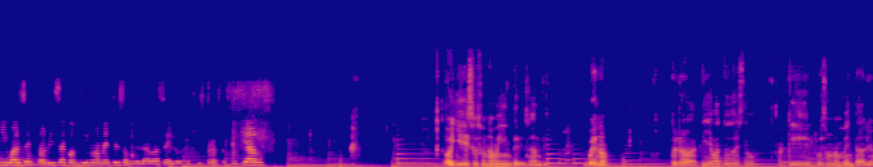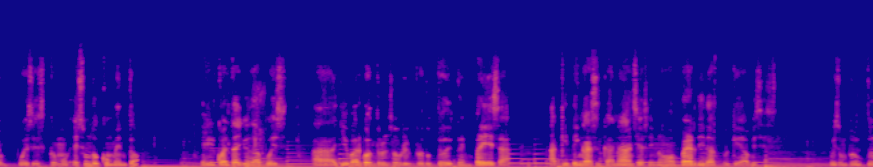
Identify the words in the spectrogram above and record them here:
Igual se actualiza continuamente sobre la base de los registros asociados. Oye, eso suena muy interesante. Bueno, pero ¿a qué lleva todo esto? A que pues un inventario pues es como es un documento el cual te ayuda pues a llevar control sobre el producto de tu empresa, a que tengas ganancias y no pérdidas, porque a veces pues un producto,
